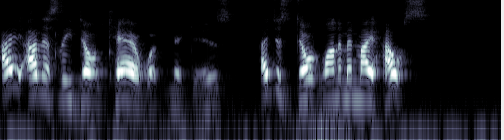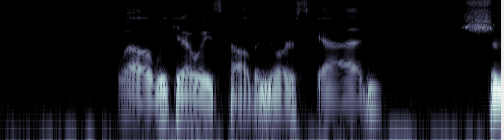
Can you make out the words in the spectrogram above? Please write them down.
I honestly don't care what Mick is. I just don't want him in my house. Well, we could always call the Norse god Schmorpin.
